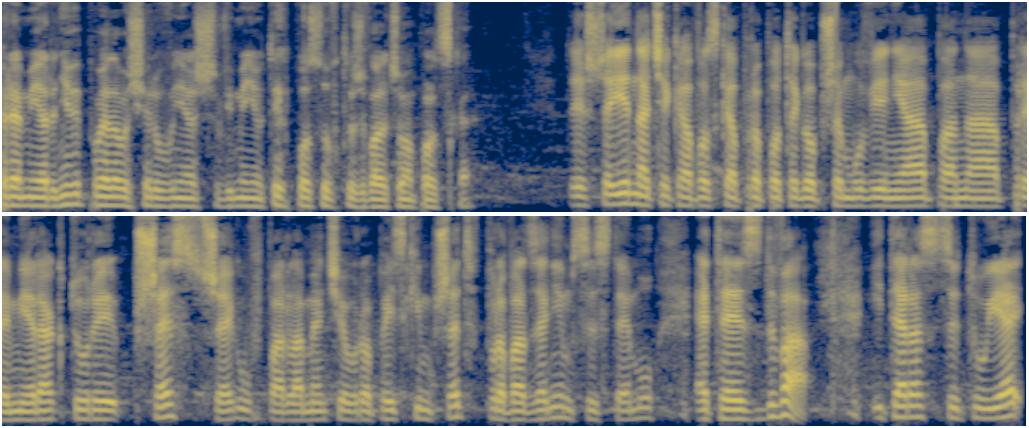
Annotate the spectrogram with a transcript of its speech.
premier nie wypowiadał się również w imieniu tych posłów, którzy walczą o Polskę. Jeszcze jedna ciekawostka a propos tego przemówienia pana premiera, który przestrzegł w Parlamencie Europejskim przed wprowadzeniem systemu ETS-2. I teraz cytuję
